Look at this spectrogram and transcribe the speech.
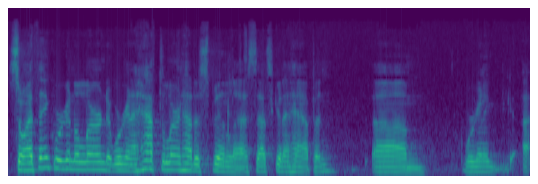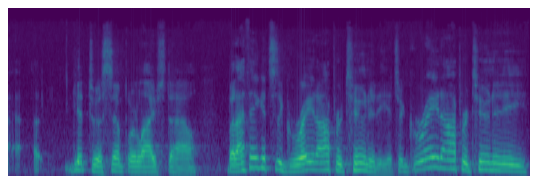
So I think we're going to learn that we're going to have to learn how to spend less. That's going to happen. Um, we're going to uh, get to a simpler lifestyle. But I think it's a great opportunity. It's a great opportunity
